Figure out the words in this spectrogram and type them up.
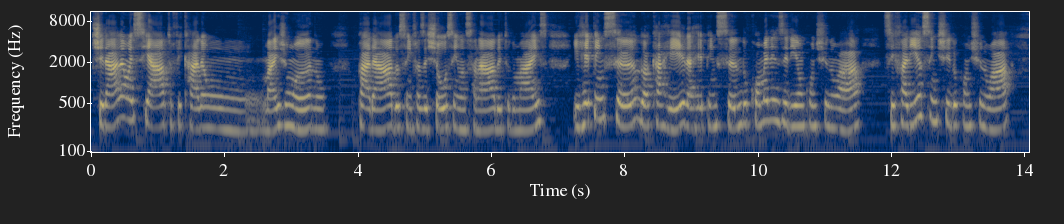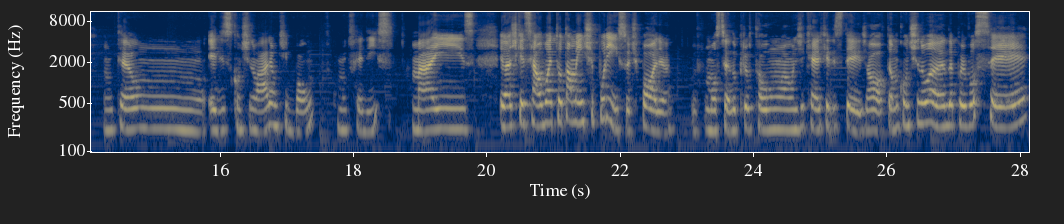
tiraram esse ato, ficaram mais de um ano parados, sem fazer show, sem lançar nada e tudo mais, e repensando a carreira, repensando como eles iriam continuar, se faria sentido continuar. Então, eles continuaram, que bom, fico muito feliz. Mas eu acho que esse álbum é totalmente por isso. Tipo, olha, mostrando pro Tom aonde quer que ele esteja. Ó, estamos continuando, é por você.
